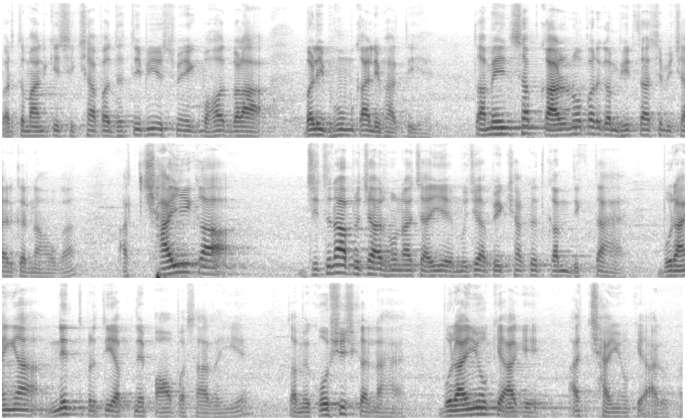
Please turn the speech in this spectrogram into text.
वर्तमान की शिक्षा पद्धति भी उसमें एक बहुत बड़ा, बड़ी भूमिका निभाती है। तो हमें इन सब कारणों पर गंभीरता से विचार करना होगा। अच्छाई का जितना प्रचार होना चाहिए, मुझे अपेक्षाकृत कम दिखता है। बुराइयाँ नित्य प्रति अपने पाँव पसार रही है तो हमें कोशिश करना है बुराइयों के आगे, अच्छाइयों के आरोपण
